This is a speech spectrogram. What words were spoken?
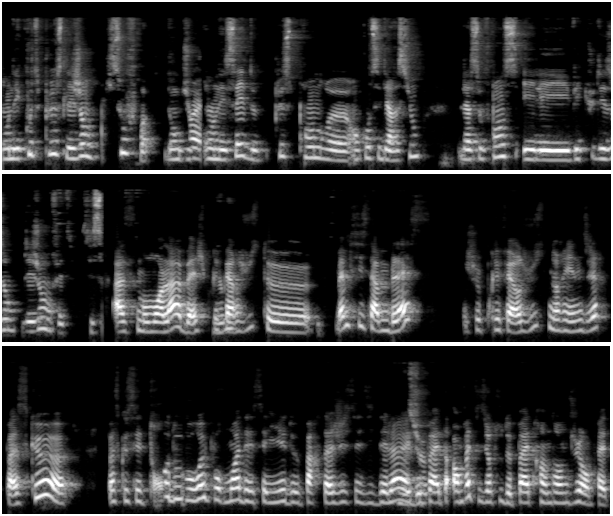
on écoute plus les gens qui souffrent. Donc du coup, on essaye de plus prendre euh, en considération la souffrance et les vécus des gens, des gens en fait. Ça. À ce moment-là, ben, je préfère juste, euh, même si ça me blesse, je préfère juste ne rien dire parce que parce que c'est trop douloureux pour moi d'essayer de partager ces idées-là et de pas être. En fait, c'est surtout de pas être entendu en fait.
